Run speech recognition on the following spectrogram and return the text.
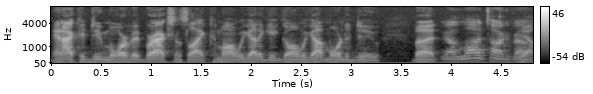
and I could do more of it. Braxton's like, "Come on, we got to get going. We got more to do." But We got a lot to talk about. Yeah.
